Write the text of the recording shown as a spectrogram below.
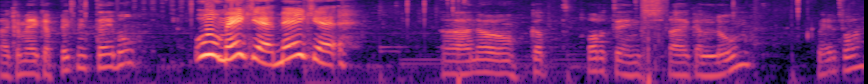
I can make a picnic table. Ooh, make it, make it. Uh, no, got other things like a loom. Created one.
